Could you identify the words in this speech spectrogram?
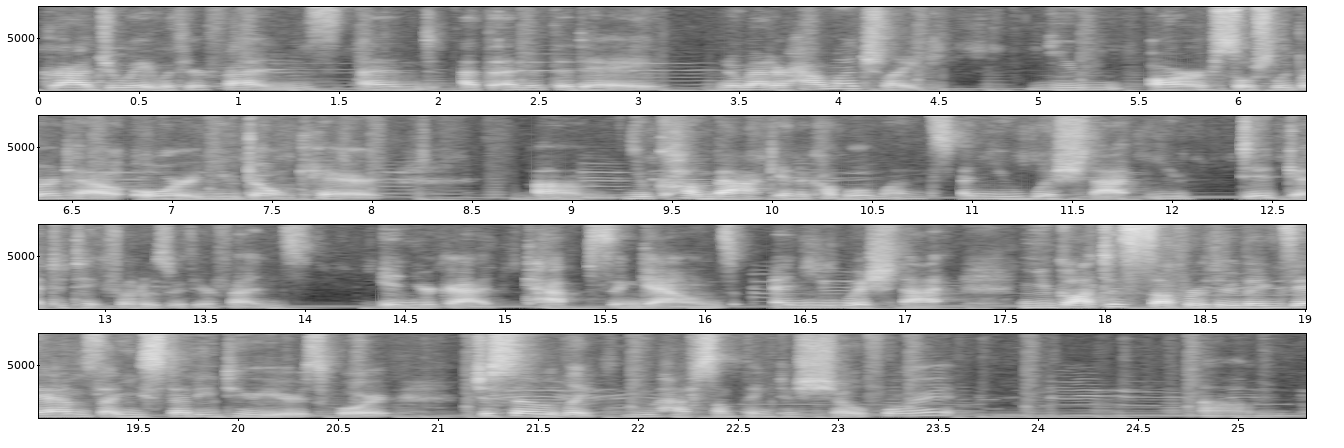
graduate with your friends and at the end of the day no matter how much like you are socially burnt out or you don't care um, you come back in a couple of months and you wish that you did get to take photos with your friends in your grad caps and gowns and you wish that you got to suffer through the exams that you studied two years for just so like you have something to show for it. Um,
